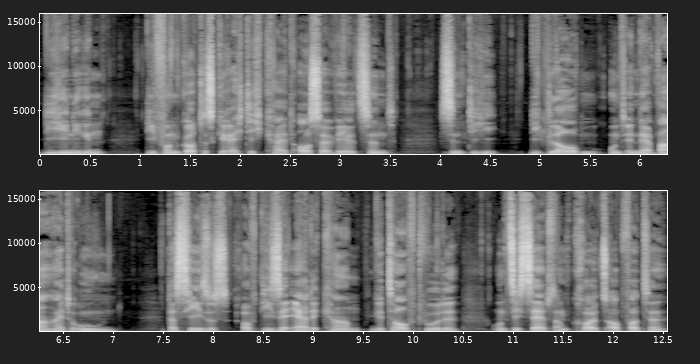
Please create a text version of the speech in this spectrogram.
Diejenigen, die von Gottes Gerechtigkeit auserwählt sind, sind die, die glauben und in der Wahrheit ruhen dass Jesus auf diese Erde kam, getauft wurde und sich selbst am Kreuz opferte,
